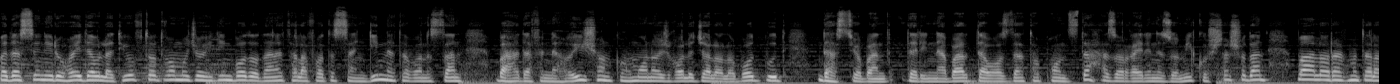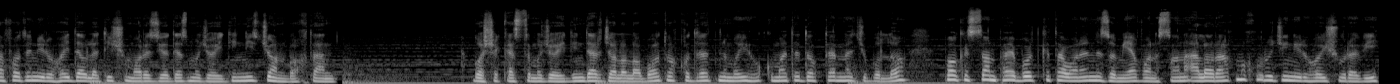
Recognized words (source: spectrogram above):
به دست نیروهای دولتی افتاد و مجاهدین با دادن تلفات سنگین نتوانستند به هدف نهاییشان که همان اشغال جلال آباد بود دست یابند. در این نبرد 12 تا 15 هزار غیر نظامی کشته شدند و علی رغم تلفات نیروهای دولتی شمار زیادی از مجاهدین نیز جان باختند. با شکست مجاهدین در جلال آباد و قدرت نمایی حکومت دکتر نجیب الله پاکستان پی برد که توان نظامی افغانستان علا رغم خروجی نیروهای شوروی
